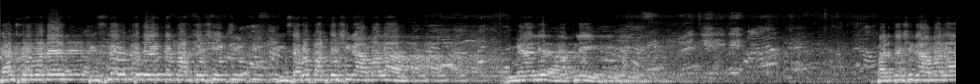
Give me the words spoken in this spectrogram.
त्याचप्रमाणे तिसऱ्या उत्तेजनाचं पारितोषिक ही सर्व पारितोषिक आम्हाला मिळाली आपली. पारितोषिक आम्हाला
